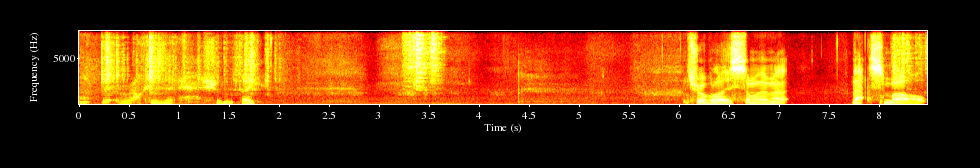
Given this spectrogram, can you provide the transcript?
Not a bit of rock, is it? Shouldn't be. Trouble is, some of them are that small,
